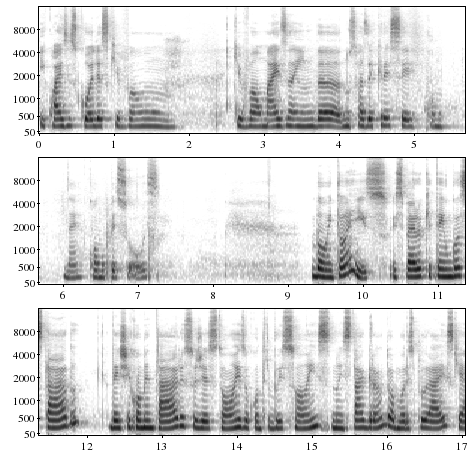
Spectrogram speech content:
e quais escolhas que vão que vão mais ainda nos fazer crescer como, né, como pessoas. Bom, então é isso. Espero que tenham gostado. Deixem comentários, sugestões ou contribuições no Instagram do Amores Plurais, que é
